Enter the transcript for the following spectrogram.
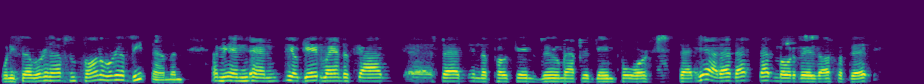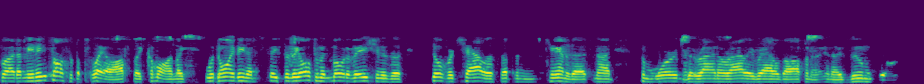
when he said, we're going to have some fun and we're going to beat them. And I mean, and, and you know, Gabe Landeskog uh, said in the post game Zoom after game four that, yeah, that, that, that motivated us a bit. But I mean, it's also the playoffs. Like, come on. Like, well, the only thing that the, the ultimate motivation is a silver chalice up in Canada. It's not some words that Ryan O'Reilly rattled off in a, in a Zoom quote.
